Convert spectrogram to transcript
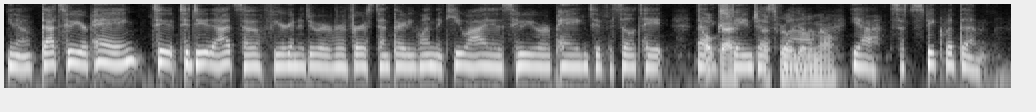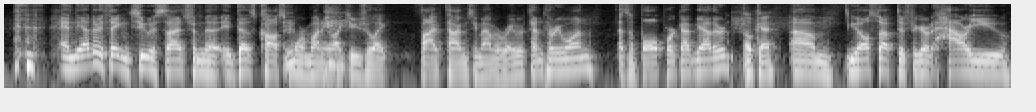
you know, that's who you're paying to to do that. So if you're going to do a reverse 1031, the QI is who you are paying to facilitate that Okay, exchange that's as really well. good to know. Yeah. So speak with them. And the other thing too, aside from the, it does cost more money, like usually like five times the amount of a regular 1031 as a ballpark I've gathered. Okay. um, you also have to figure out how are you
